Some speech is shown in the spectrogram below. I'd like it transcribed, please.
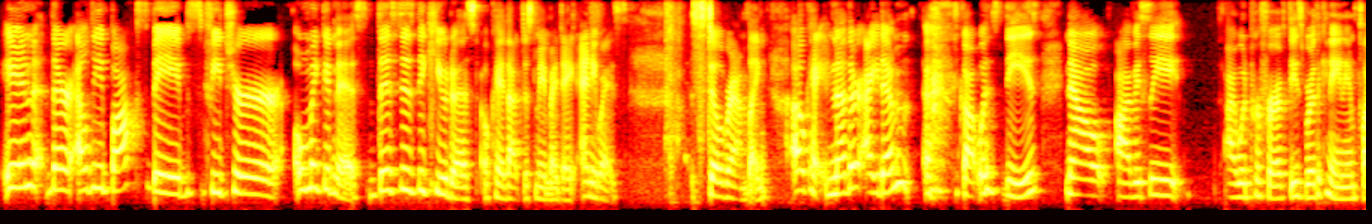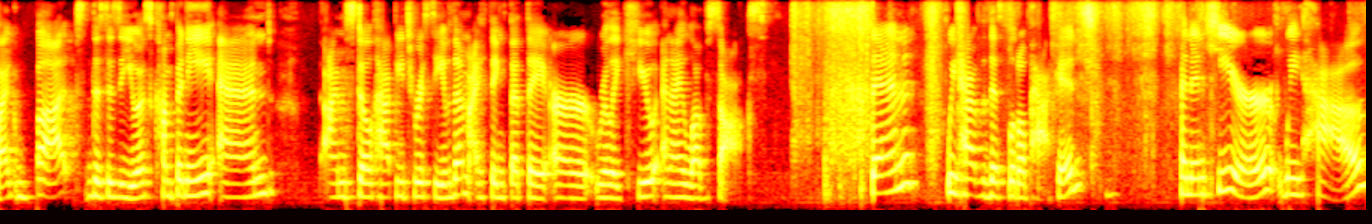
in their LD Box Babes feature. Oh my goodness, this is the cutest. Okay, that just made my day. Anyways, still rambling. Okay, another item got was these. Now, obviously, I would prefer if these were the Canadian flag, but this is a US company and I'm still happy to receive them. I think that they are really cute and I love socks. Then we have this little package. And in here we have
